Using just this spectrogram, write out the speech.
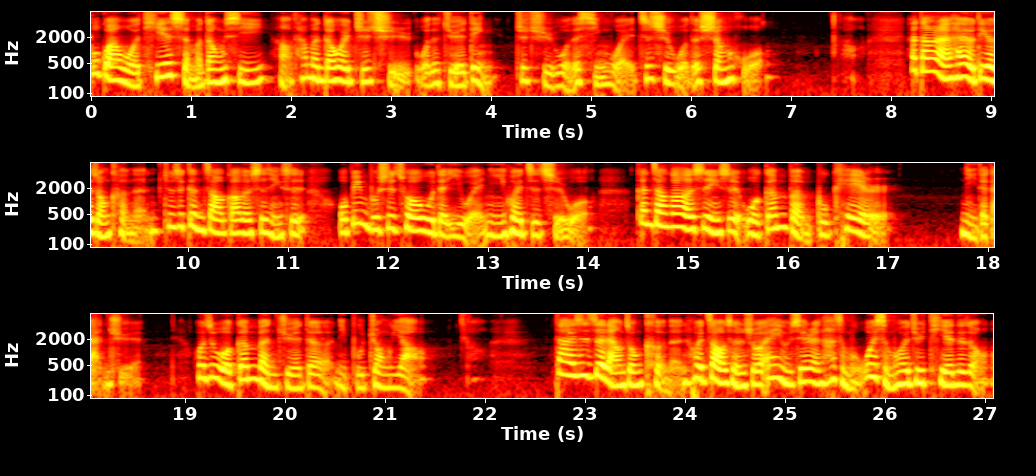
不管我贴什么东西，好，他们都会支持我的决定，支持我的行为，支持我的生活。好，那当然还有第二种可能，就是更糟糕的事情是，我并不是错误的以为你会支持我。更糟糕的事情是我根本不 care 你的感觉，或者我根本觉得你不重要。大概是这两种可能会造成说，哎，有些人他怎么为什么会去贴这种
